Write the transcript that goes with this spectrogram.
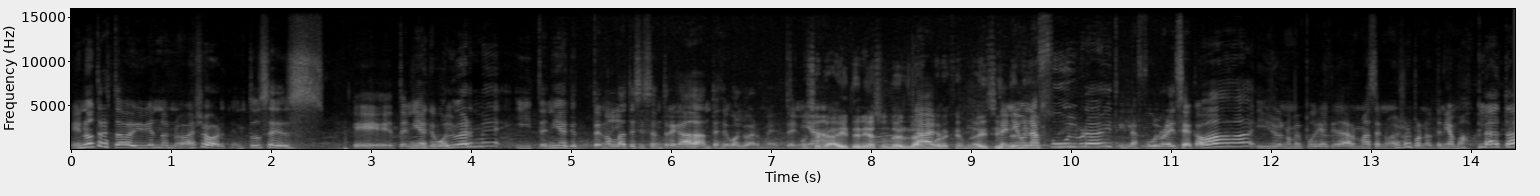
En otra estaba viviendo en Nueva York, entonces tenía que volverme y tenía que tener la tesis entregada antes de volverme. Tenía, o sea que ahí tenías un deadline, por ejemplo. Ahí sí tenía una Fulbright y la Fulbright se acababa y yo no me podía quedar más en Nueva York porque no tenía más plata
